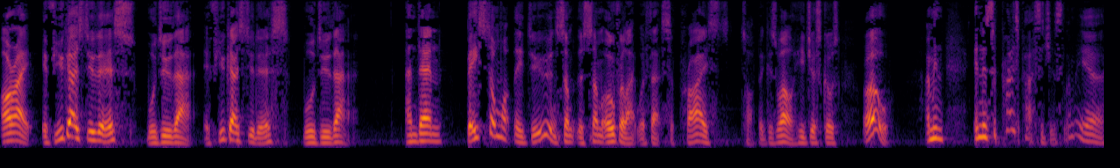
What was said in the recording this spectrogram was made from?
all right, if you guys do this, we'll do that. If you guys do this, we'll do that. And then, based on what they do, and some, there's some overlap with that surprise topic as well, he just goes, Oh, I mean, in the surprise passages, let me uh,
